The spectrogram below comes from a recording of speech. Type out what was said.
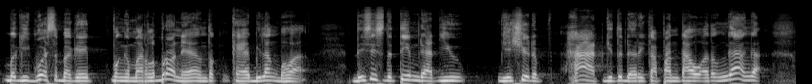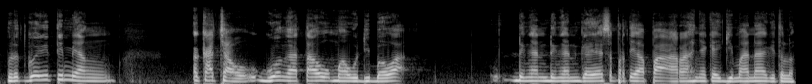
bagi gue sebagai penggemar LeBron ya untuk kayak bilang bahwa this is the team that you you should have had gitu dari kapan tahu atau enggak enggak. Menurut gue ini tim yang eh, kacau. Gue nggak tahu mau dibawa dengan dengan gaya seperti apa arahnya kayak gimana gitu loh.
